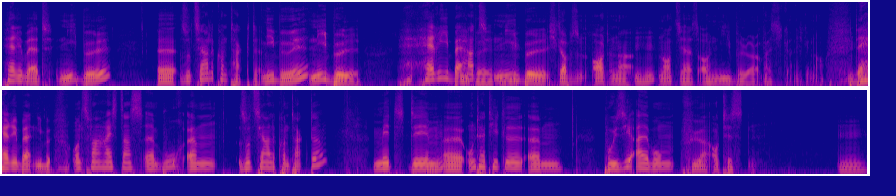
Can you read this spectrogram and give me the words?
Heribert Niebüll, äh, Soziale Kontakte. Niebüll. H- Heribert Niebüll, mhm. Niebüll. Ich glaube, es ist ein Ort in der Mhm. Nordsee, heißt auch Niebüll oder weiß ich gar nicht genau. Mhm. Der Heribert Niebel. Und zwar heißt das äh, Buch ähm, Soziale Kontakte mit dem Mhm. äh, Untertitel ähm, Poesiealbum für Autisten. Mhm.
